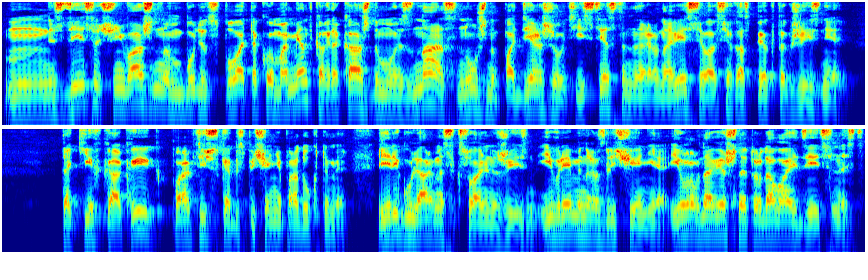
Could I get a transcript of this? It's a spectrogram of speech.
Здесь очень важным будет всплывать такой момент, когда каждому из нас нужно поддерживать естественное равновесие во всех аспектах жизни таких как и практическое обеспечение продуктами, и регулярная сексуальная жизнь, и временное развлечение, и уравновешенная трудовая деятельность,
